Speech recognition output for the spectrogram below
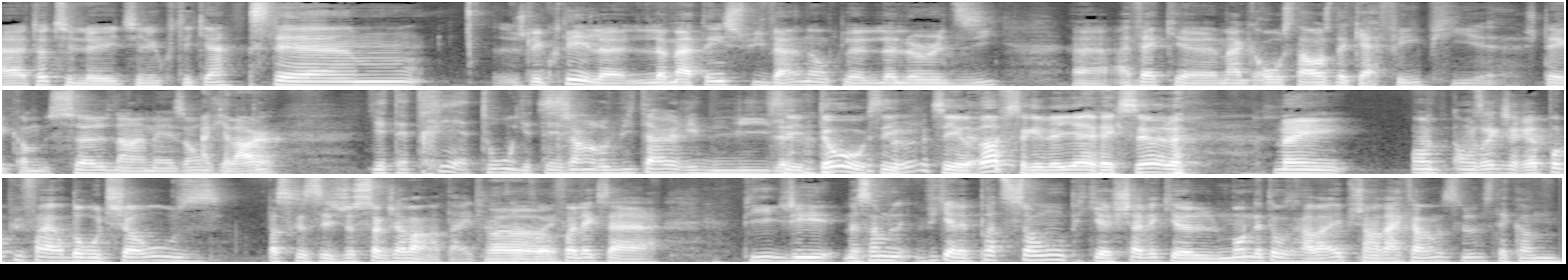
Euh, toi tu l'as écouté quand? C'était. je l'ai écouté le, le matin suivant, donc le, le lundi, euh, avec euh, ma grosse tasse de café. Puis euh, j'étais comme seul dans la maison. À quelle heure? Il était très tôt, il était genre 8h30. là. C'est tôt. C'est rough se réveiller avec ça. Là. Mais on, on dirait que j'aurais pas pu faire d'autres choses parce que c'est juste ça que j'avais en tête. ouais. Il fallait que ça. Puis j'ai, me semble, vu qu'il n'y avait pas de son, puis que je savais que le monde était au travail, puis je suis en vacances, c'était comme.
